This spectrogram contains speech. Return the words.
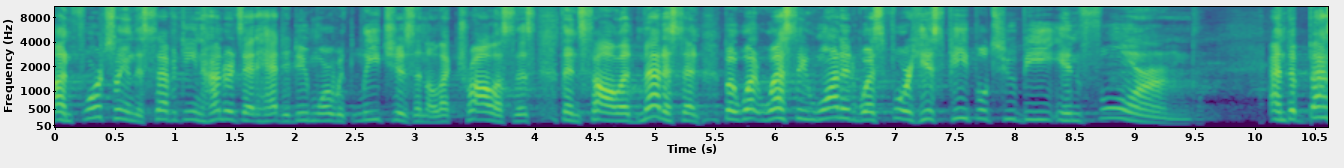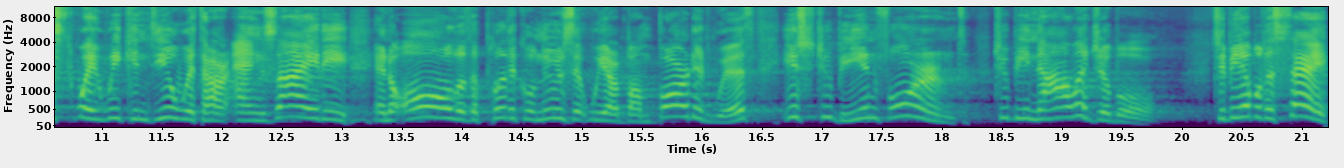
Unfortunately, in the 1700s, that had to do more with leeches and electrolysis than solid medicine. But what Wesley wanted was for his people to be informed. And the best way we can deal with our anxiety and all of the political news that we are bombarded with is to be informed, to be knowledgeable, to be able to say,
